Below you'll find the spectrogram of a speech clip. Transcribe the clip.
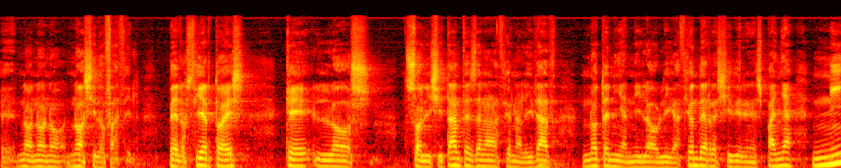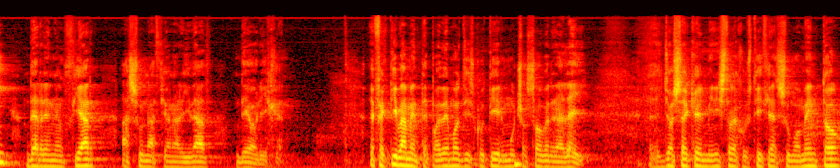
Eh, no, no, no, no ha sido fácil. Pero cierto es que los solicitantes de la nacionalidad no tenían ni la obligación de residir en España ni de renunciar a su nacionalidad de origen. Efectivamente, podemos discutir mucho sobre la ley. Eh, yo sé que el ministro de Justicia en su momento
